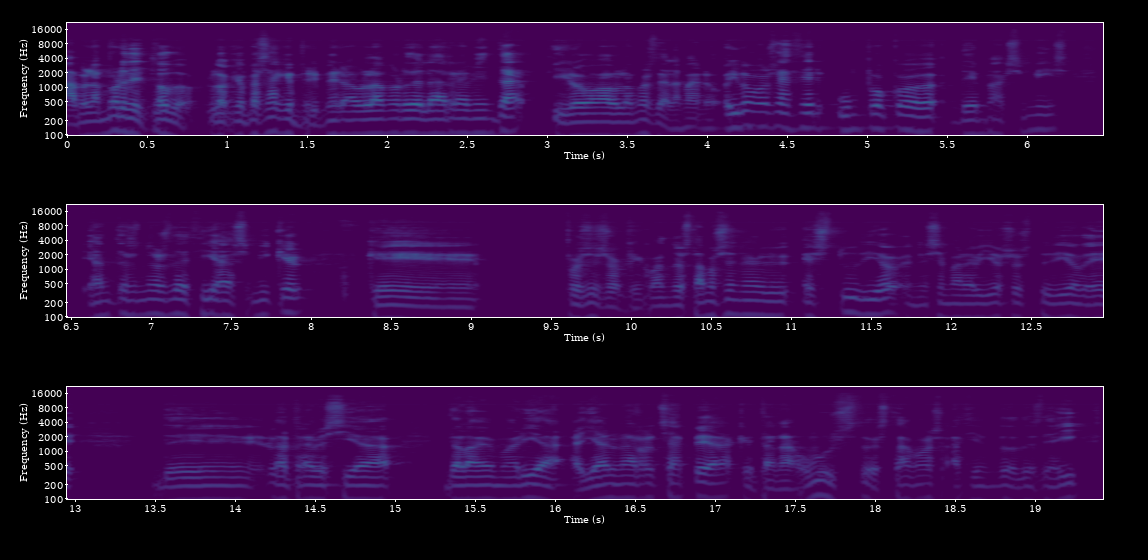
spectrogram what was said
hablamos de todo. Lo que pasa es que primero hablamos de la herramienta y luego hablamos de la mano. Hoy vamos a hacer un poco de Max Miss y antes nos decías, Miquel, que pues eso, que cuando estamos en el estudio, en ese maravilloso estudio de, de la travesía de la Ave María allá en la Rochapea, que tan a gusto estamos haciendo desde ahí,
